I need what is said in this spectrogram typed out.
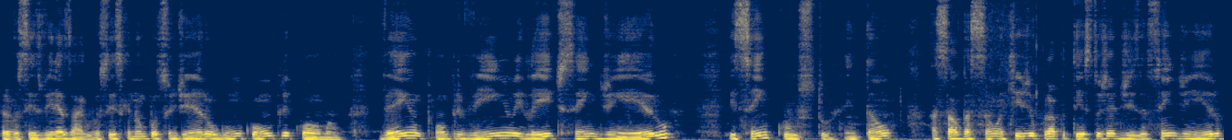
para vocês virem as águas. Vocês que não possuem dinheiro algum, compre e comam. Venham, compre vinho e leite sem dinheiro e sem custo. Então, a salvação aqui o próprio texto já diz, é sem dinheiro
